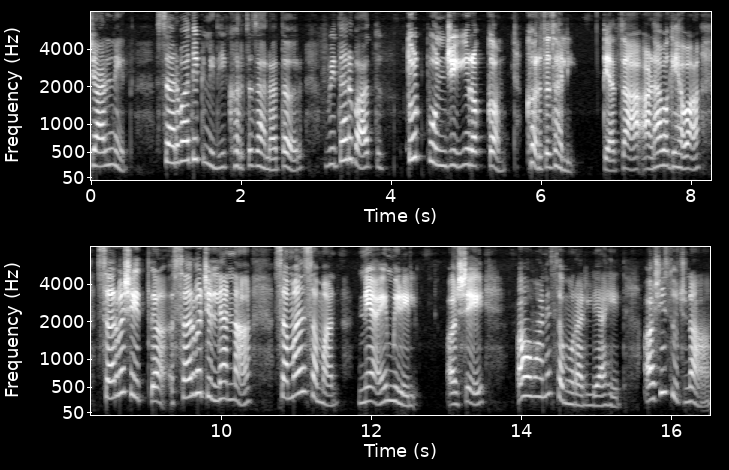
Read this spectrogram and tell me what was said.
जालनेत सर्वाधिक निधी खर्च झाला तर विदर्भात तुटपुंजी रक्कम खर्च झाली. त्याचा आढावा घ्यावा. सर्व शेत सर्व जिल्ह्यांना समान समान न्याय मिळेल असे आव्हाने समोर आलेली आहेत. अशी सूचना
